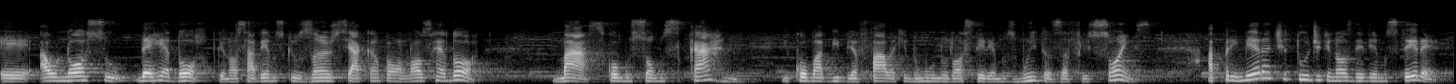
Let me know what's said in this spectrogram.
é, ao nosso derredor, porque nós sabemos que os anjos se acampam ao nosso redor. Mas, como somos carne, e como a Bíblia fala que no mundo nós teremos muitas aflições, a primeira atitude que nós devemos ter é:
